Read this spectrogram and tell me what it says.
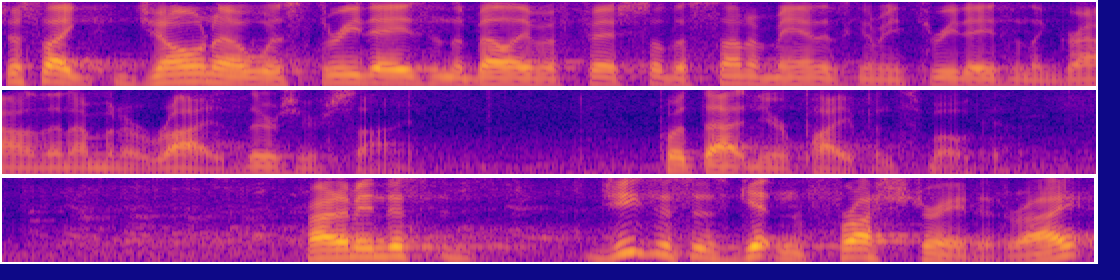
Just like Jonah was three days in the belly of a fish, so the Son of Man is going to be three days in the ground, and then I'm going to rise. There's your sign. Put that in your pipe and smoke it. right? I mean, this, Jesus is getting frustrated, right?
